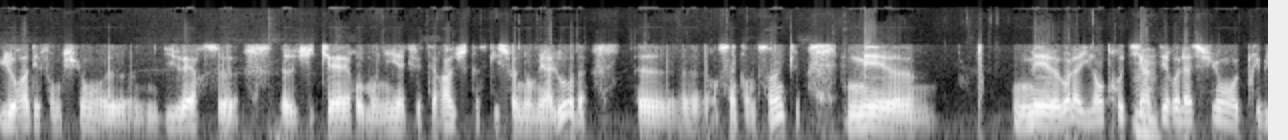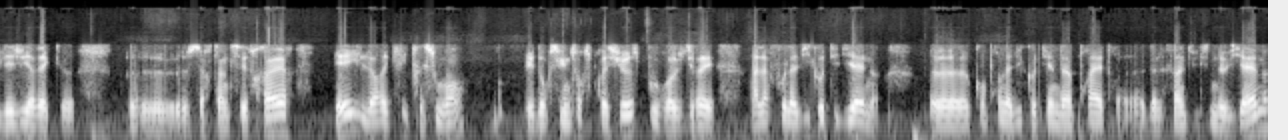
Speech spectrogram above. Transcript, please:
il aura des fonctions euh, diverses, euh, vicaires, aumôniers, etc., jusqu'à ce qu'il soit nommé à Lourdes euh, en 55. Mais mais voilà, il entretient hmm. des relations privilégiées avec certains de ses frères et il leur écrit très souvent. Et donc c'est une source précieuse pour, je dirais, à la fois la vie quotidienne, comprendre la vie quotidienne d'un prêtre de la fin du 19e,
